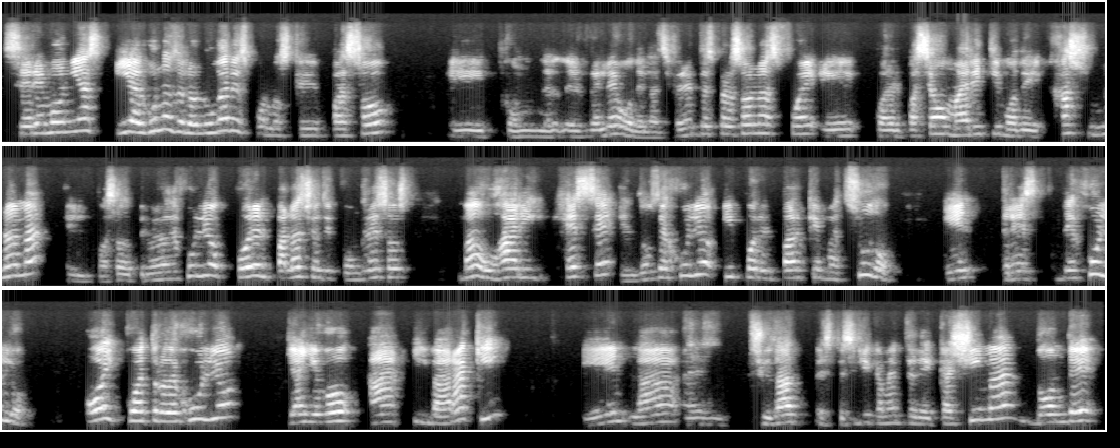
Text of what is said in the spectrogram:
ceremonias y algunos de los lugares por los que pasó eh, con el relevo de las diferentes personas fue eh, por el paseo marítimo de Hasunama el pasado primero de julio, por el Palacio de Congresos Mauhari Hesse el 2 de julio y por el Parque Matsudo el 3 de julio. Hoy, 4 de julio, ya llegó a Ibaraki, en la ciudad específicamente de Kashima, donde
